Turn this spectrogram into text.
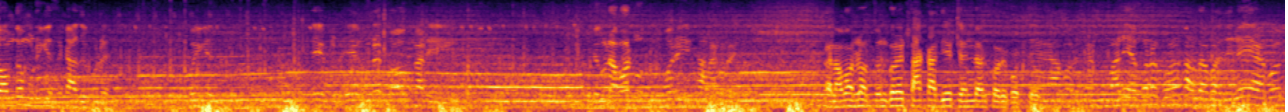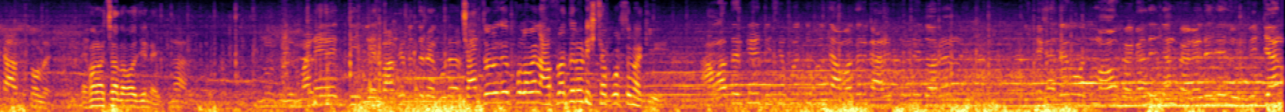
দমদম উঠে গেছে কাজে করে হয়ে গেছে। এগুলো এগুলো সব কাটে নিয়ে গেছে। এগুলো আবার নতুন করে খানা করে কারণ আবার নতুন করে টাকা দিয়ে টেন্ডার করে করতে হবে। মানে এখনও কোনো চাঁদাবাজি নেই এখন কাজ চলে। এখন চাঁদাবাজি নেই? না মানে আপনাদেরও ডিস্টার্ব করছে নাকি? আমাদেরকে ডিসেম্বর করতে বলতে আমাদের গাড়ি ধরেন। এখান থেকে বলতে মামা ফ্যাকাল্টি যান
